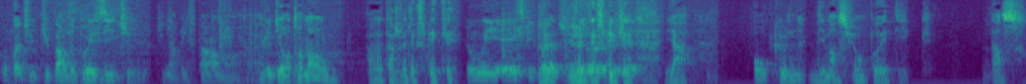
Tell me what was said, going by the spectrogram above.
Pourquoi tu, parles de poésie? Tu, n'arrives pas à le dire autrement ou? Euh, Attends, je vais t'expliquer. Oui, explique-toi là-dessus. Je vais t'expliquer. Il n'y a aucune dimension poétique dans ce,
